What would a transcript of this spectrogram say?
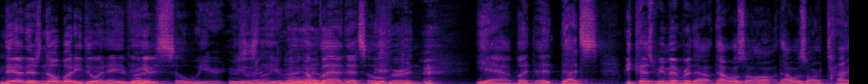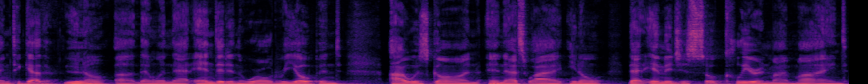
Yeah, there's nobody doing anything. Right. It was so weird. was right, like, know right. I'm glad that's over. And yeah, but uh, that's because remember that that was our that was our time together. You know, uh, then when that ended and the world reopened, I was gone, and that's why you know that image is so clear in my mind.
